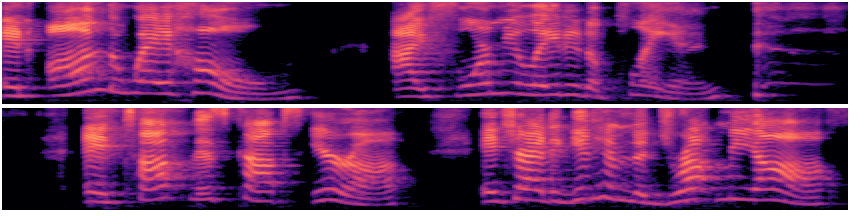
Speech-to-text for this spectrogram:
And on the way home, I formulated a plan and talked this cop's ear off and tried to get him to drop me off,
